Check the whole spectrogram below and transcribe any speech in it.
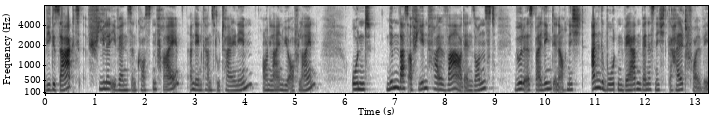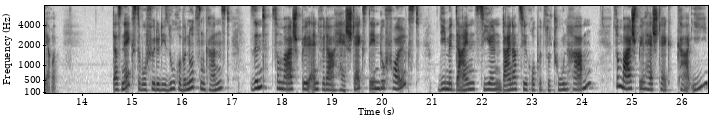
wie gesagt, viele Events sind kostenfrei, an denen kannst du teilnehmen, online wie offline. Und nimm das auf jeden Fall wahr, denn sonst würde es bei LinkedIn auch nicht angeboten werden, wenn es nicht gehaltvoll wäre. Das nächste, wofür du die Suche benutzen kannst, sind zum Beispiel entweder Hashtags, denen du folgst, die mit deinen Zielen deiner Zielgruppe zu tun haben. Zum Beispiel Hashtag KI,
